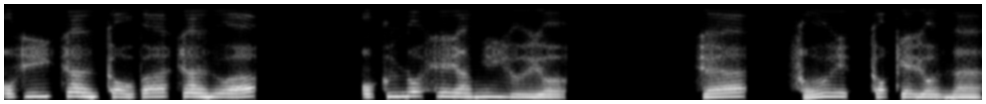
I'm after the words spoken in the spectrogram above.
おじいちゃんとおばあちゃんは？奥の部屋にいるよ。じゃあ、そう言っとけよな。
